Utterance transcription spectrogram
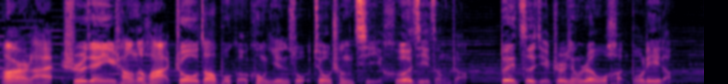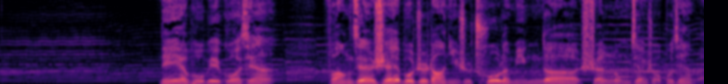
二来时间一长的话，周遭不可控因素就成几何级增长，对自己执行任务很不利的。你也不必过肩，坊间谁不知道你是出了名的神龙见首不见尾？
